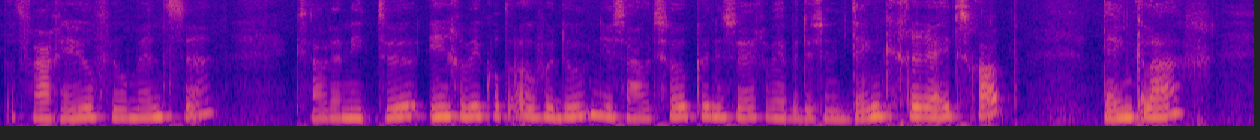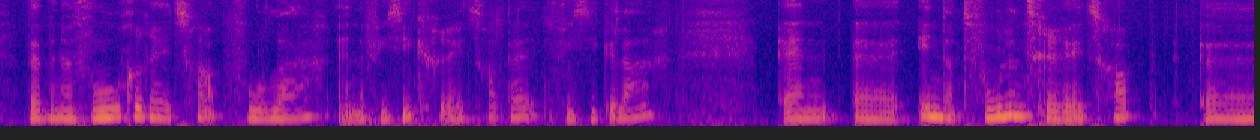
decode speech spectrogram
dat vragen heel veel mensen. Ik zou daar niet te ingewikkeld over doen. Je zou het zo kunnen zeggen, we hebben dus een denkgereedschap, denklaag. We hebben een voelgereedschap, voellaag. En een fysiek gereedschap, hè, fysieke laag. En eh, in dat voelend gereedschap, eh,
